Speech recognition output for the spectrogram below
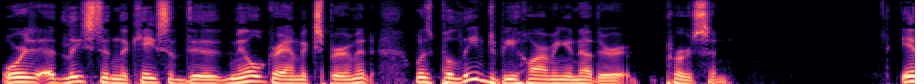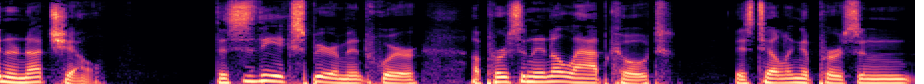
or at least in the case of the Milgram experiment, was believed to be harming another person. In a nutshell, this is the experiment where a person in a lab coat is telling a person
